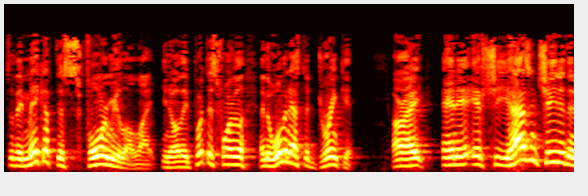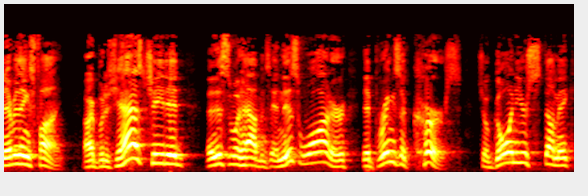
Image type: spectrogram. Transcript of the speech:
So they make up this formula like, you know, they put this formula and the woman has to drink it. Alright? And if she hasn't cheated, then everything's fine. Alright? But if she has cheated, and this is what happens. And this water that brings a curse shall go into your stomach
